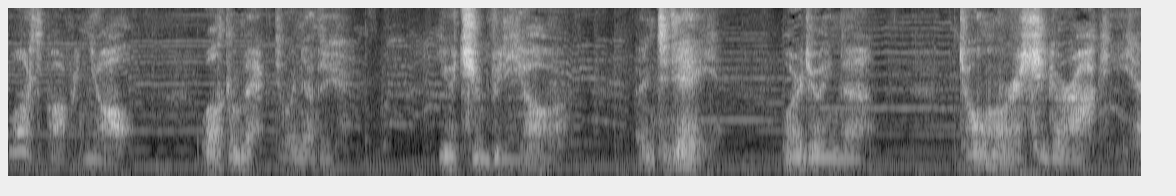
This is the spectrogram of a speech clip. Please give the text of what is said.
What's poppin', y'all? Welcome back to another YouTube video. And today, we're doing the Tomura Shigaraki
